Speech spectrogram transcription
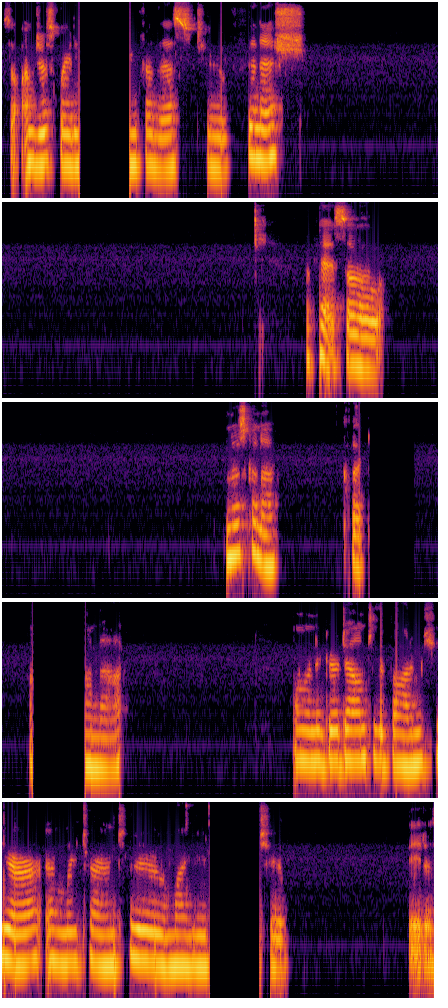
So I'm just waiting for this to finish. Okay, so I'm just to click on that. I'm to go down to the bottom here and return to my YouTube beta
